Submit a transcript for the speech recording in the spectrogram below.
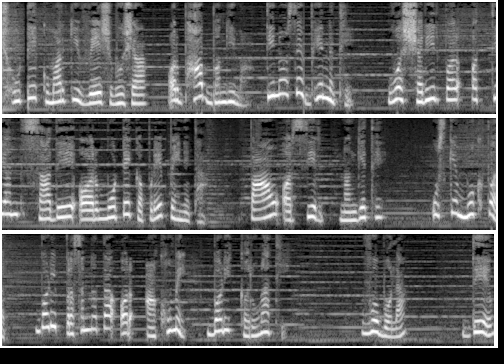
छोटे कुमार की वेशभूषा और भाव भंगिमा तीनों से भिन्न थी। वो शरीर पर अत्यंत सादे और मोटे कपड़े पहने था। पाँव और सिर नंगे थे। उसके मुख पर बड़ी प्रसन्नता और आँखों में बड़ी करुणा थी। वो बोला देव,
